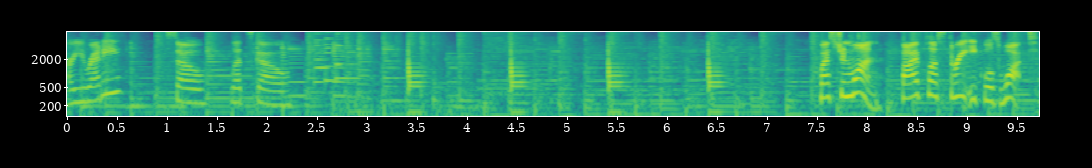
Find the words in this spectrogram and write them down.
Are you ready? So, let's go. Question 1. 5 plus 3 equals what?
